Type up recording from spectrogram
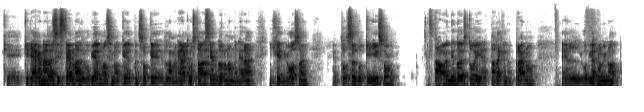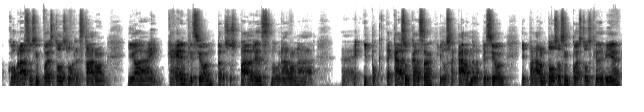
que quería ganar el sistema del gobierno, sino que él pensó que la manera que lo estaba haciendo era una manera ingeniosa. Entonces lo que hizo, estaba vendiendo esto y a tarde que temprano el gobierno vino a cobrar sus impuestos, lo arrestaron, iba a caer en prisión, pero sus padres lograron a, hipotecar su casa y lo sacaron de la prisión y pagaron todos esos impuestos que debía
